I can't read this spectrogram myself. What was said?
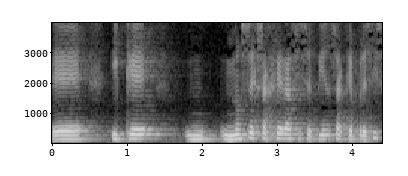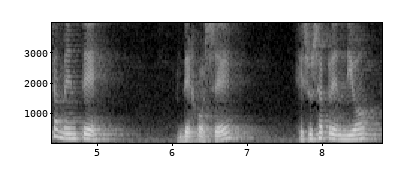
Eh, y que no se exagera si se piensa que precisamente de José Jesús aprendió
